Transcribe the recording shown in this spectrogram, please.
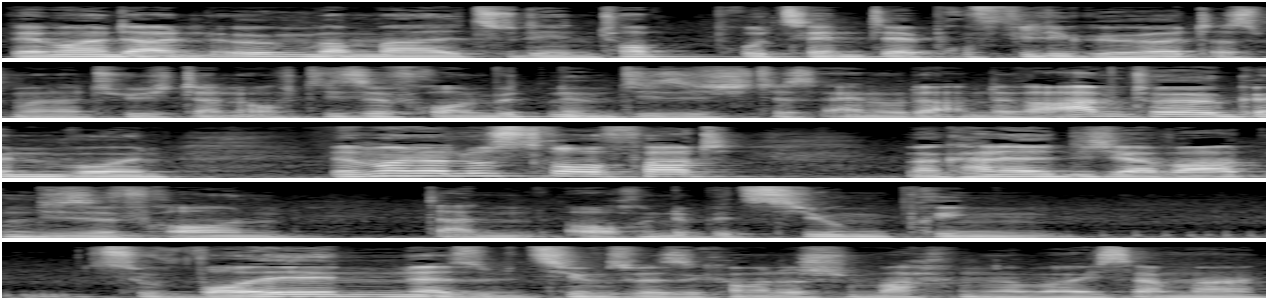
wenn man dann irgendwann mal zu den Top-Prozent der Profile gehört, dass man natürlich dann auch diese Frauen mitnimmt, die sich das ein oder andere Abenteuer gönnen wollen. Wenn man da Lust drauf hat, man kann halt nicht erwarten, diese Frauen dann auch in eine Beziehung bringen zu wollen. Also beziehungsweise kann man das schon machen, aber ich sag mal,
